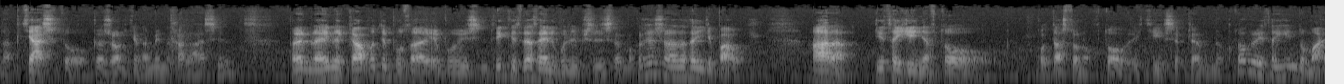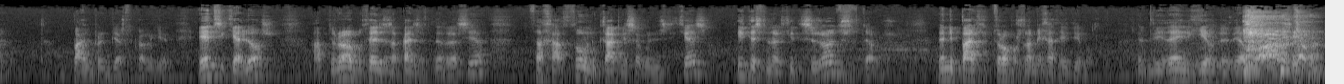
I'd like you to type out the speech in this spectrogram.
να πιάσει το γκαζόν και να μην χαλάσει, πρέπει να είναι κάποτε που, θα, που οι συνθήκες δεν θα είναι πολύ υψηλής θερμοκρασίας, αλλά δεν θα είναι και πάγος. Άρα, ή θα γίνει αυτό κοντά στον Οκτώβριο, εκεί Σεπτέμβριο με Οκτώβριο, ή θα γίνει το Μάιο. Πάλι πριν πιάσει το καλοκαίρι. Έτσι κι αλλιώς, από την ώρα που θέλεις να κάνεις αυτή την εργασία, θα χαθούν κάποιες αγωνιστικές είτε στην αρχή της σεζόν είτε στο τέλος. Δεν υπάρχει τρόπος να μην χαθεί τίποτα. Δηλαδή δεν γίνονται διαπραγματεύσει.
